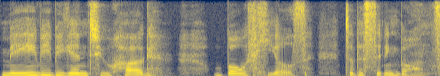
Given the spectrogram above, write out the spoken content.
Maybe begin to hug both heels to the sitting bones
